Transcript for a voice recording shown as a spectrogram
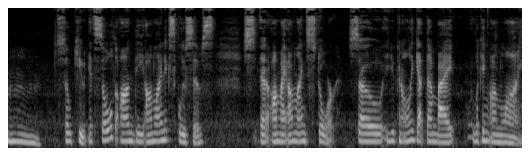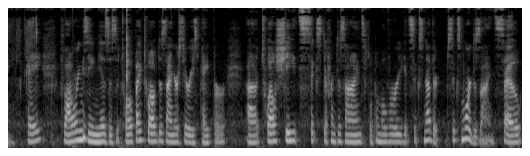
mmm, so cute. It's sold on the online exclusives uh, on my online store. So you can only get them by looking online, okay? Flowering Zinnias is a 12 by 12 designer series paper. Uh, 12 sheets, six different designs. Flip them over, you get six another, six more designs. So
